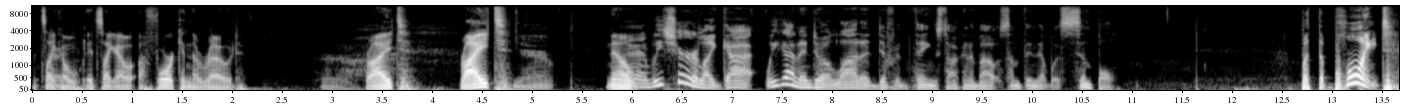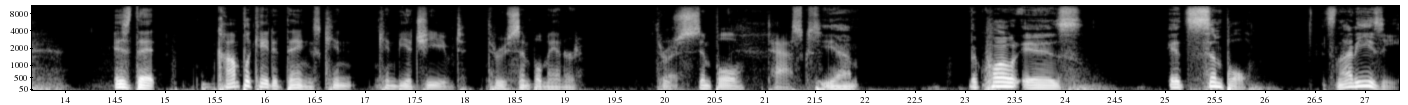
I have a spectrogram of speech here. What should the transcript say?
It's like Right. a it's like a, a fork in the road. Right? Right? Yeah. No. Man, we sure like got we got into a lot of different things talking about something that was simple. But the point is that complicated things can can be achieved through simple manner. Through Right. simple tasks. Yeah. The quote is it's simple. It's not easy,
